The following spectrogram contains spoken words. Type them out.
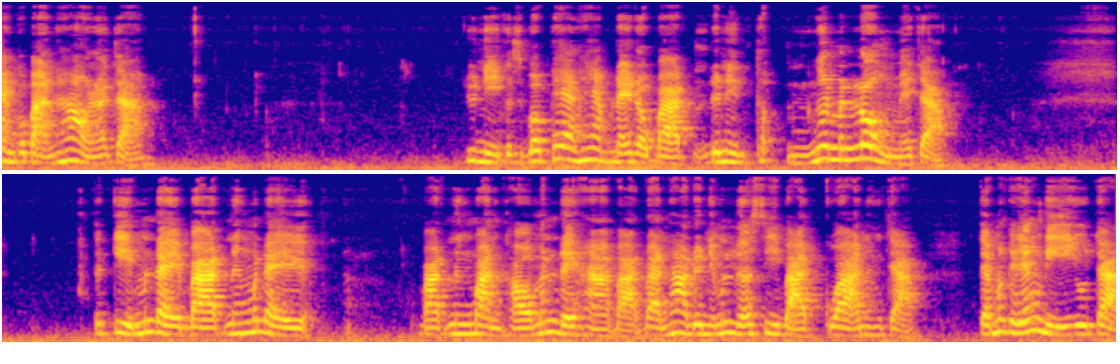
งกว่าบ้านเฮานะจ๊ะอยู่นี่ก็สิบ่แพงแฮบได้ดอกบาทเดี๋ยวนี้เงินมันลงไหมจ้ะตะกี้มันได้บาทหนึ่งมันได้บาทหนึ่งบานเขามันได้หาบาทบานเฮาเดี๋ยวนี้มันเหลือสี่บาทกว่าหนึงจ้ะแต่มันก็ยังดีอยู่จ้ะ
